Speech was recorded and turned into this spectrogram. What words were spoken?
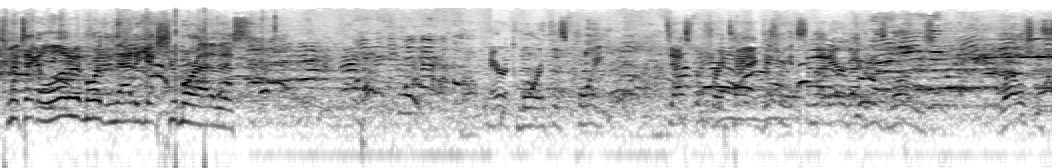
It's gonna take a little bit more than that to get Shootmore out of this. Well, Eric Moore at this point, desperate for a tag, just to get some of that air back in his lungs. Wells has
